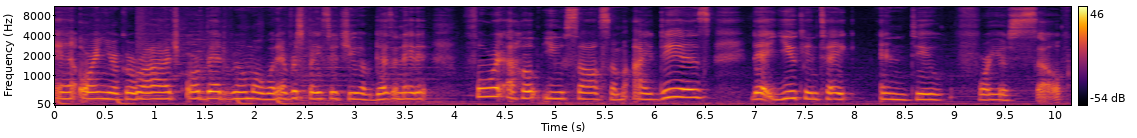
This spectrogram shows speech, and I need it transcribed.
or in your garage or bedroom or whatever space that you have designated for it. I hope you saw some ideas that you can take and do for yourself.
